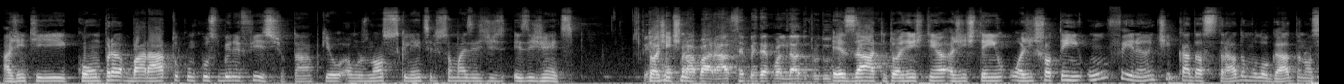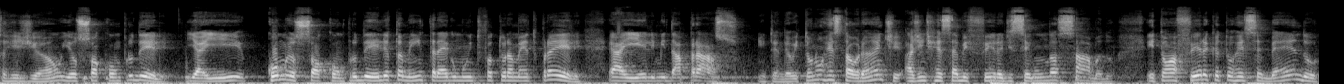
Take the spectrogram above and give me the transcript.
A gente compra barato com custo-benefício, tá? Porque os nossos clientes eles são mais exi- exigentes. Então a gente não. barato sem perder a qualidade do produto. Exato, então a gente tem a gente tem a gente só tem um feirante cadastrado, homologado na nossa região e eu só compro dele. E aí, como eu só compro dele, eu também entrego muito faturamento para ele. E aí ele me dá prazo, entendeu? Então no restaurante a gente recebe feira de segunda a sábado. Então a feira que eu tô recebendo,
